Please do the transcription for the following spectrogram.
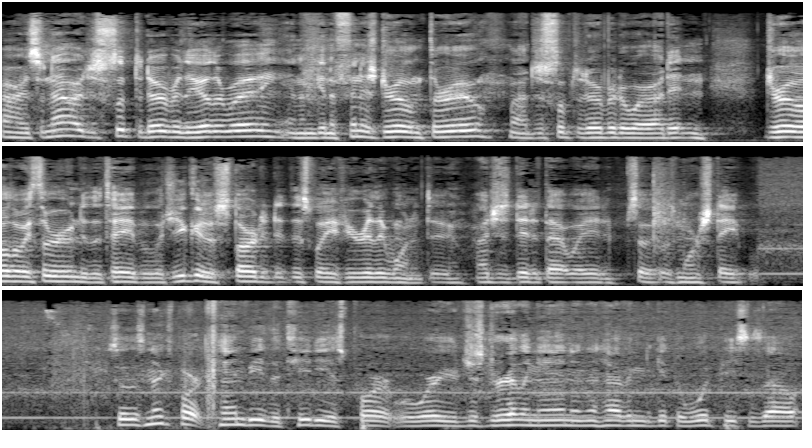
Alright, so now I just flipped it over the other way, and I'm going to finish drilling through. I just flipped it over to where I didn't drill all the way through into the table, which you could have started it this way if you really wanted to. I just did it that way so it was more stable. So this next part can be the tedious part where you're just drilling in and then having to get the wood pieces out.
